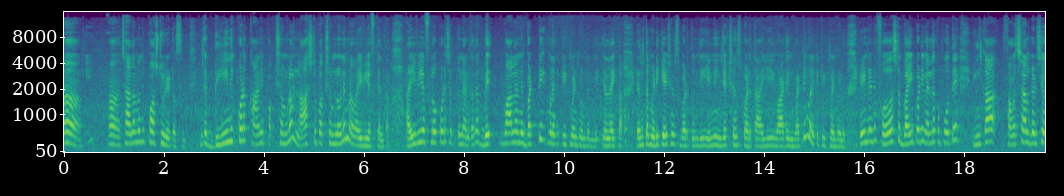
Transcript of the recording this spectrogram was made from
ఆ, చాలామంది పాజిటివ్ రేట్ వస్తుంది. ఇంకా దీనికి కూడా కాని పక్షంలో లాస్ట్ పక్షంలోనే మనం ఐవీఎఫ్కి వెళ్తాం. ఐవీఎఫ్లో కూడా చెప్తున్నాను కదా వాళ్ళని బట్టి మనకి ట్రీట్మెంట్ ఉంటుంది. లైక్ ఎంత మెడికేషన్స్ పడుతుంది ఎన్ని ఇంజెక్షన్స్ పడతాయి వాటిని బట్టి మనకి ట్రీట్మెంట్ ఉంటుంది. ఏంటంటే ఫస్ట్ భయపడి వెళ్ళకపోతే ఇంకా సంవత్సరాలు గడిచే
